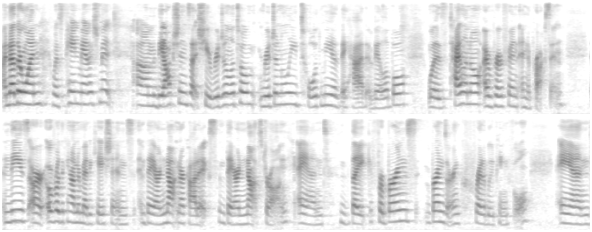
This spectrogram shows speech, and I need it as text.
Another one was pain management. Um, the options that she originally told, originally told me that they had available was Tylenol, ibuprofen, and naproxen. And these are over-the-counter medications. They are not narcotics. They are not strong. And like for burns, burns are incredibly painful. And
